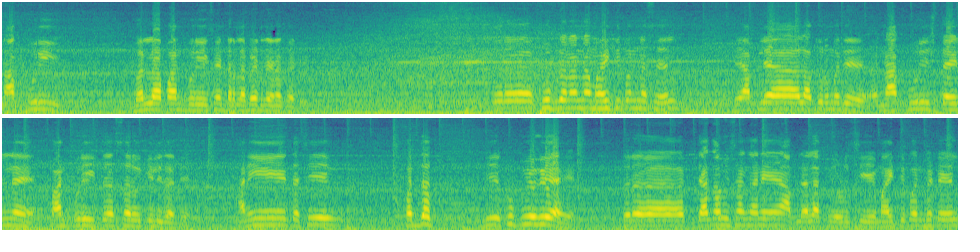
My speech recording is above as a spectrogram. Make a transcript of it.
नागपुरी भल्ला पानपुरी सेंटरला भेट देण्यासाठी. तर खूप जणांना माहिती पण नसेल ते आपल्या लातूरमध्ये नागपुरी स्टाईलने पानपुरी इथं सर्व केली जाते. आणि त्याची पद्धत ही खूप वेगळी आहे. तर त्याच अनुषंगाने आपल्याला थोडीशी माहिती पण भेटेल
